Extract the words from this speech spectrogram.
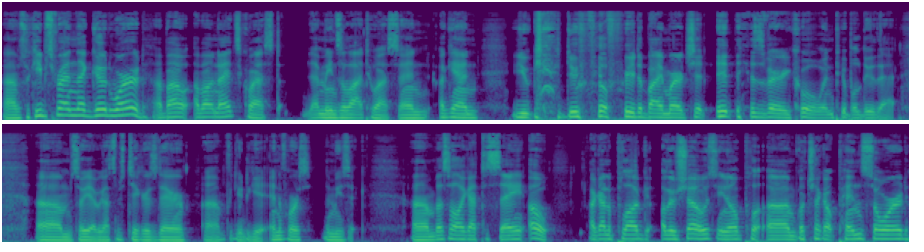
Um, so keep spreading that good word about about Knights Quest. That means a lot to us. And again, you do feel free to buy merch. It, it is very cool when people do that. Um, so yeah, we got some stickers there um, for you to get, and of course the music. Um, that's all I got to say. Oh. I got to plug other shows. You know, pl- um, go check out Pen Sword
